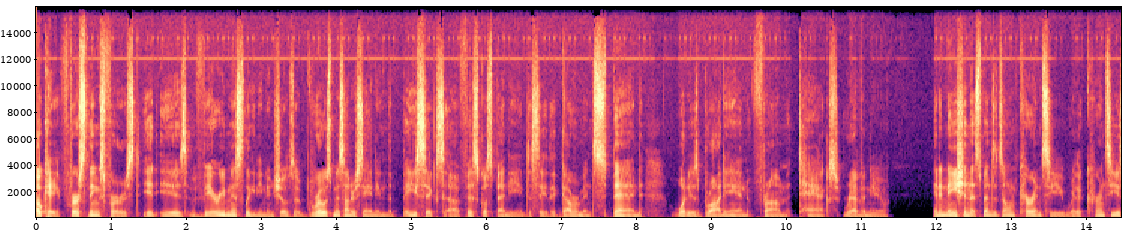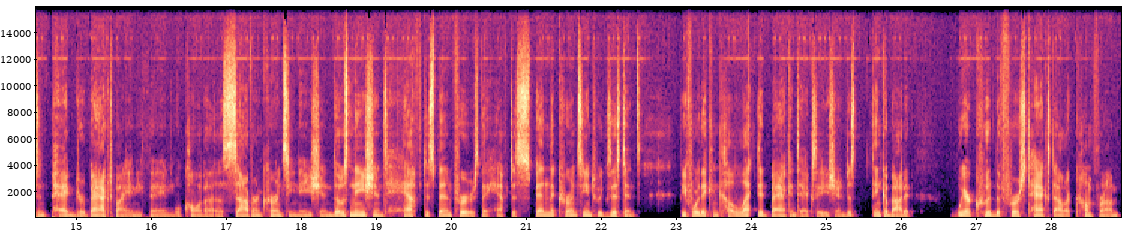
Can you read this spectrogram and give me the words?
Okay, first things first, it is very misleading and shows a gross misunderstanding of the basics of fiscal spending to say that governments spend what is brought in from tax revenue. In a nation that spends its own currency, where the currency isn't pegged or backed by anything, we'll call it a, a, sovereign currency nation, those nations have to spend first. They have to spend the currency into existence before they can collect it back in taxation. Just think about it. Where could the first tax dollar come from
